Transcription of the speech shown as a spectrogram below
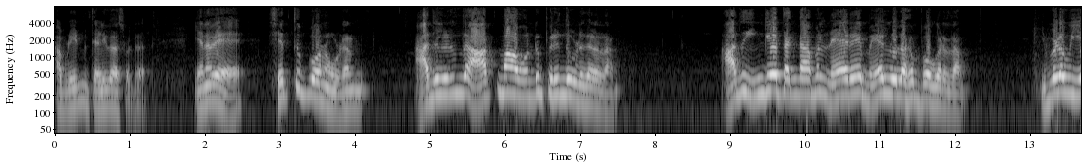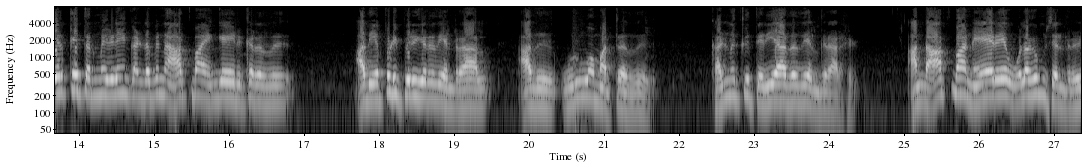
அப்படின்னு தெளிவாக சொல்கிறார் எனவே செத்து போனவுடன் அதிலிருந்து ஆத்மா ஒன்று பிரிந்து விடுகிறதாம். அது இங்கே தங்காமல் நேரே மேல் உலகம் போகிறதாம். இவ்வளவு இயற்கை தன்மைகளையும் கண்டபின் ஆத்மா எங்கே இருக்கிறது? அது எப்படி பிரிகிறது என்றால் அது உருவமற்றது கண்ணுக்கு தெரியாதது என்கிறார்கள். அந்த ஆத்மா நேரே உலகம் சென்று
